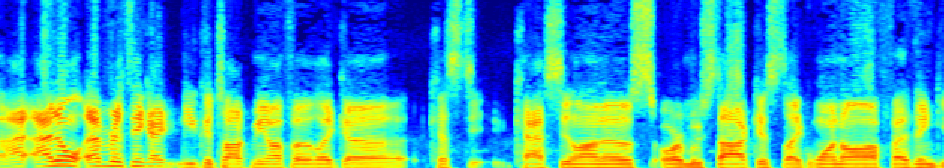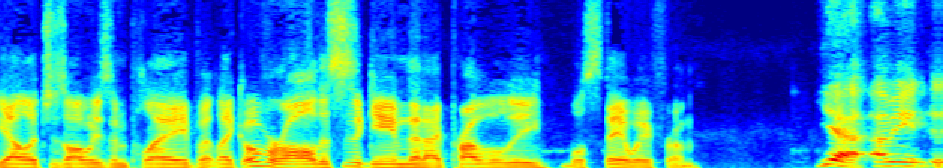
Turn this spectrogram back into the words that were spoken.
I, I don't ever think I you could talk me off of like a Castellanos or Moustakas like one off. I think Yelich is always in play, but like overall, this is a game that I probably will stay away from. Yeah, I mean, the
